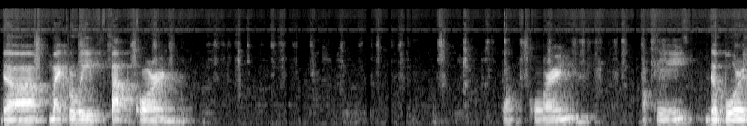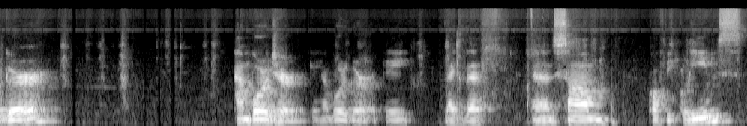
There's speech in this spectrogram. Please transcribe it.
The microwave popcorn. Popcorn, okay? The burger, hamburger, okay? Hamburger, okay? Like that. And some coffee creams,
